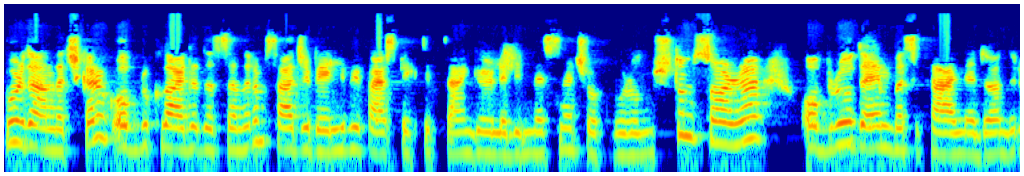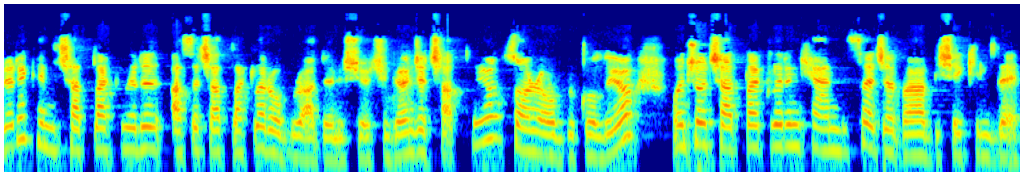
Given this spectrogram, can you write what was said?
Buradan da çıkarak obruklarda da sanırım sadece belli bir perspektiften görülebilmesine çok vurulmuştum. Sonra obruğu da en basit haline döndürerek hani çatlakları aslında çatlaklar obruğa dönüşüyor. Çünkü önce çatlıyor sonra obruk oluyor oluyor. Onun için o çatlakların kendisi acaba bir şekilde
